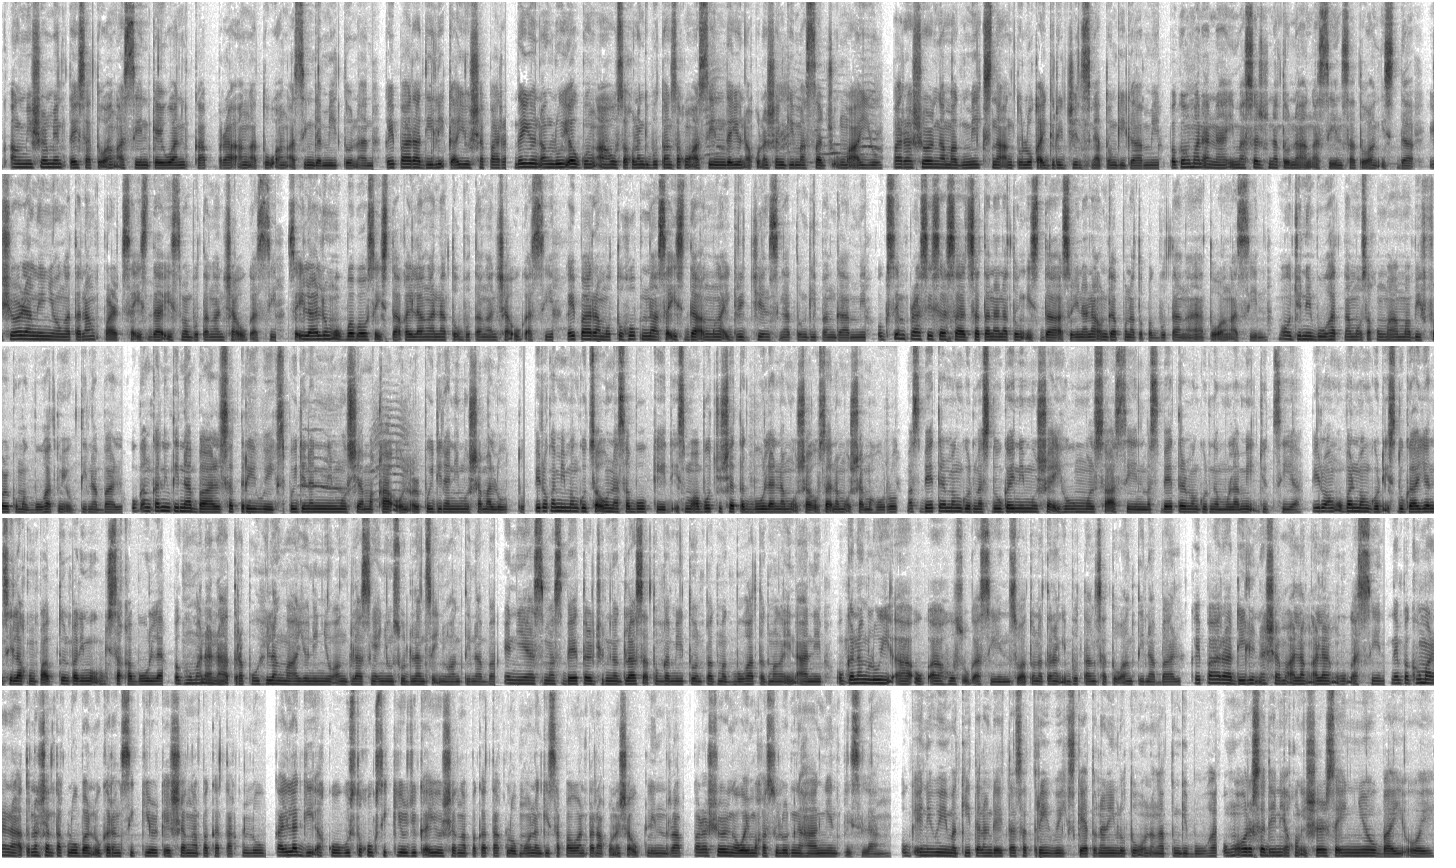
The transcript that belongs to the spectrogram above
Ang measurement tay sa ato ang asin kay 1 cup ra ang ato ang asin gamiton an. Kay para dili kaayo siya para. Dayon ang luyaw kong ahos ako nang gibutang sa akong asin dayon ako na siyang gi-massage og maayo para sure nga mag-mix na ang tulo ka ingredients nga atong gigamit. Pag human ana i-massage na to na ang asin sa to ang isda. I-sure lang ninyo nga tanang part sa isda is mabutangan siya og asin. Sa ilalom ug babaw sa isda kailangan nato butangan siya og asin kay para motuhop na sa isda ang mga ingredients nga atong gipanggamit. Ug same process ra sad sa tanan natong isda so inanaon gapon nato pagbutang nga ato ang asin. Mao jud ni buhat namo sa akong mama before ko magbuhat mi og tinabal. Ug ang kaning tinabal sa 3 weeks pwede na nimo siya makaon or pwede na nimo siya maluto. Pero kami manggod sa una sa bukid is moabot jud siya tagbulan namo siya usa namo siya mahurot. Mas better manggod mas dugay nimo siya ihumol sa asin, mas better manggod nga mulami jud siya. Pero ang uban manggod is dugayan sila kung paabton pa nimo og isa ka bulan. Pag human ana trapuhi lang maayo ninyo ang glass nga inyong sudlan sa inyong tinaba. And yes, mas better jud nga glass atong gamiton pag magbuhat og mga inanip. Og kanang luya og ahos ug asin so ato na tanang ibutang sa tuang tinabal. Kay para dili na siya maalang-alang og asin. Then pag human ana ato na siyang takloban og karang secure kay siya nga pagkataklob. Kay lagi ako gusto kog secure jud kayo siya nga pagkataklob mo nang gisapawan pa nako na siya og clean wrap para sure nga way makasulod nga hangin please lang. Ug anyway magkita lang dayta sa 3 weeks kay ato na nilutuon ang atong gibuhat. Ug maoras sa dinhi akong i-share sa inyo bye oy.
